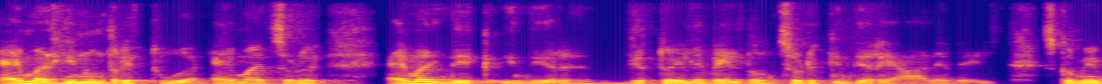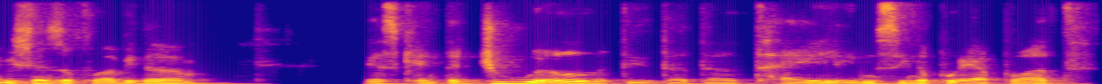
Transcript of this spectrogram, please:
einmal hin und retour, einmal zurück, einmal in die, in die virtuelle Welt und zurück in die reale Welt. Es kommt mir ein bisschen so vor wie der, wer es kennt, der Jewel, die, der, der, Teil im Singapore Airport,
